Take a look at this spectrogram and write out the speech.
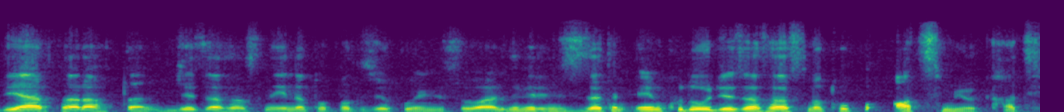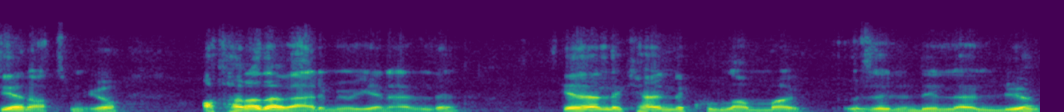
Diğer taraftan ceza sahasında yine top atacak oyuncusu vardı. Birincisi zaten Enkudu o ceza sahasında topu atmıyor. Katiyen atmıyor. Atana da vermiyor genelde. Genelde kendi kullanma özelinde ilerliyor.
